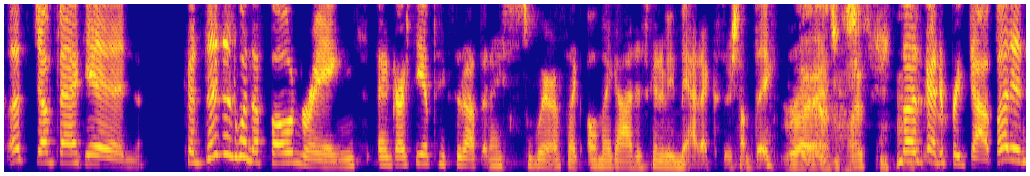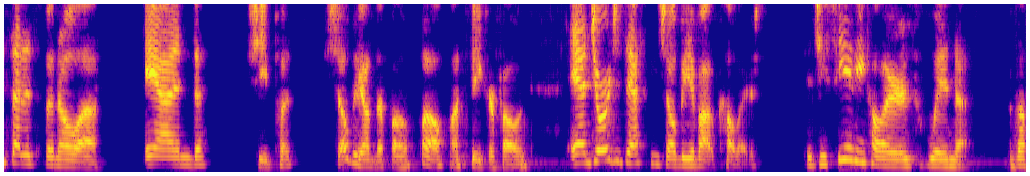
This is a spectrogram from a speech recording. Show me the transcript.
Let's jump back in. Because this is when the phone rings and Garcia picks it up, and I swear I was like, "Oh my god, it's going to be Maddox or something." Right. So I was kind of freaked out, but instead it's Finola, and she puts Shelby on the phone, well, on speakerphone, and George is asking Shelby about colors. Did you see any colors when the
